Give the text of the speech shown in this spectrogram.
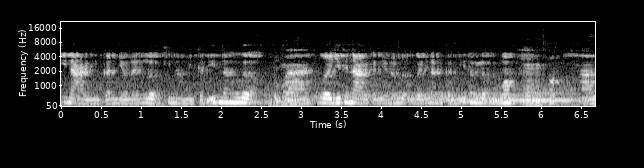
khi nào thì mình cần nhiều năng lượng khi nào mình cần ít năng lượng đúng và rồi. người như thế nào thì cần nhiều năng lượng người như thế nào thì cần ít năng lượng đúng không ừ. hoặc là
